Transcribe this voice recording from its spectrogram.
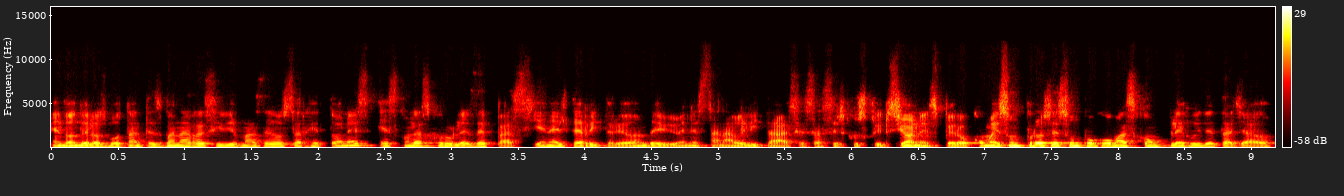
en donde los votantes van a recibir más de dos tarjetones, es con las curules de paz y en el territorio donde viven están habilitadas esas circunscripciones. Pero como es un proceso un poco más complejo y detallado,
